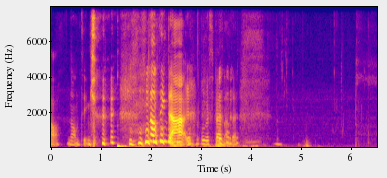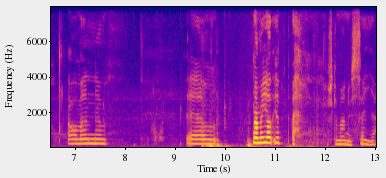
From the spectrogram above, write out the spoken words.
ja, någonting. någonting där vore spännande. Ja, men... ehm, ehm, nej, men jag, jag... Hur ska man nu säga?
